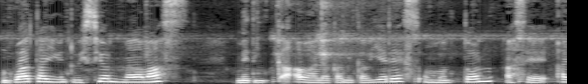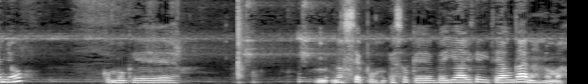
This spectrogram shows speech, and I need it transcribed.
guata y intuición nada más. Me tincaba la Cami Cavieres un montón hace años, como que no sé, pues, eso que veía a alguien y te dan ganas nomás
